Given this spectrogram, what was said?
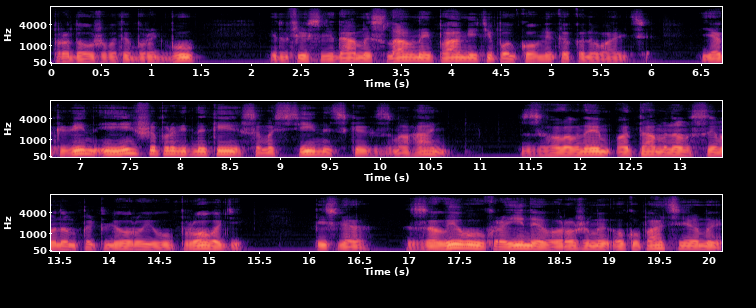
продовжувати боротьбу, ідучи слідами славної пам'яті полковника Коновальця. Як він і інші провідники самостійницьких змагань з головним отаманом Симоном Петлюрою у проводі після заливу України ворожими окупаціями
